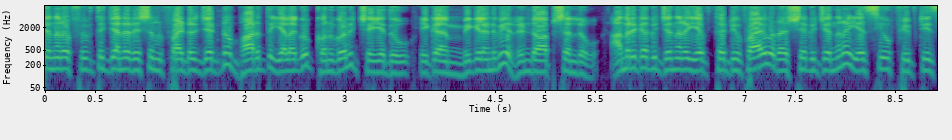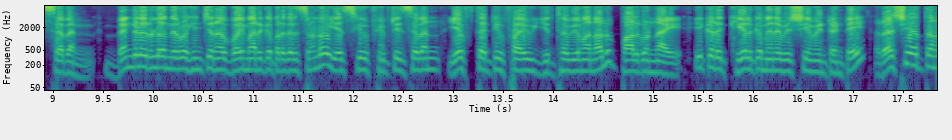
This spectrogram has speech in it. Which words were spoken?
చెందిన ఫిఫ్త్ జనరేషన్ ఫైటర్ జెట్ను భారత్ ఎలాగూ కొనుగోలు చేయదు. ఇక మిగిలినవి రెండు ఆప్షన్లు. అమెరికాకు చెందిన ఎఫ్ థర్టీ ఫైవ్ రష్యాకు చెందిన ఎస్యు ఫిఫ్టీ సెవెన్ బెంగళూరులో నిర్వహించిన వైమానిక ప్రదర్శనలో SU fifty seven F thirty five యుద్ధ విమానాలు పాల్గొన్నాయి. ఇక్కడ కీలకమైన విషయం ఏంటంటే రష్యా తన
